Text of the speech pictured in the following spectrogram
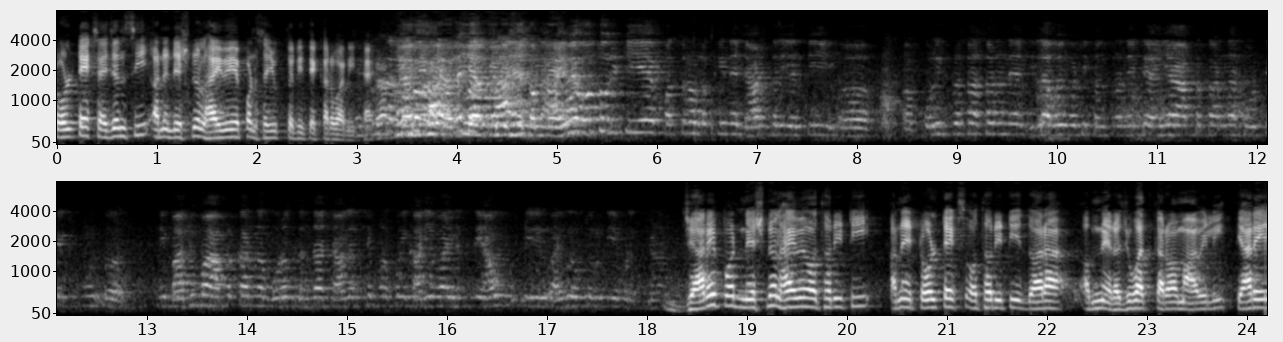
ટોલ ટેક્સ એજન્સી અને નેશનલ હાઈવે પણ સંયુક્ત રીતે કરવાની થાય. જ્યારે પણ નેશનલ હાઈવે ઓથોરિટી અને ટોલ ટેક્સ ઓથોરિટી દ્વારા અમને રજૂઆત કરવામાં આવેલી ત્યારે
